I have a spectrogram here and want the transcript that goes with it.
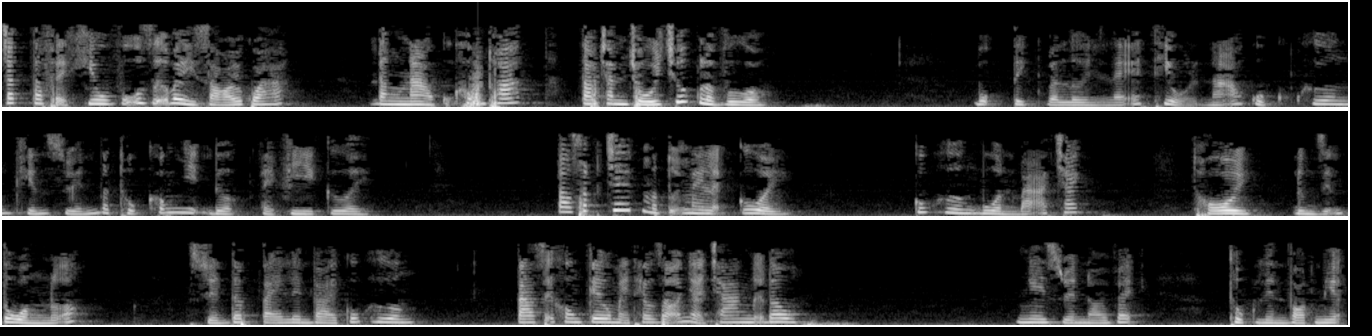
chắc tao phải khiêu vũ giữa bầy sói quá. Đằng nào cũng không thoát, tao chăn chối trước là vừa. bộ tịch và lời lẽ thiểu não của Cúc Hương khiến Xuyến và Thục không nhịn được, phải phì cười. Tao sắp chết mà tụi mày lại cười. Cúc Hương buồn bã trách. Thôi, đừng diễn tuồng nữa. Xuyến đập tay lên vai Cúc Hương. Tao sẽ không kêu mày theo dõi nhà Trang nữa đâu. Nghe Xuyến nói vậy, Thục liền vọt miệng.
